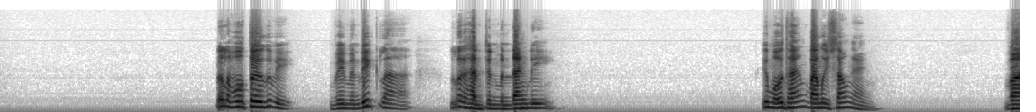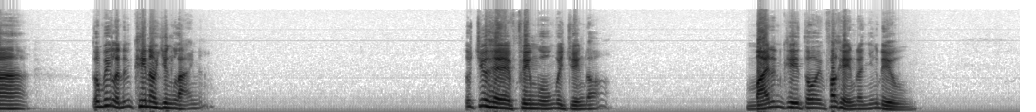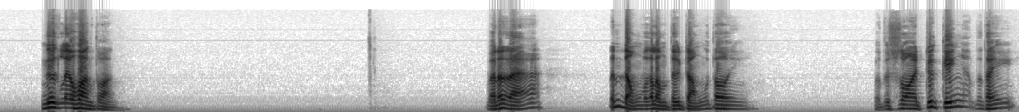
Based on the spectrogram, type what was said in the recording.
rất là vô tư, quý vị. Vì mình biết là đó là hành trình mình đang đi. Cứ mỗi tháng 36 ngàn. Và tôi biết là đến khi nào dừng lại nữa. Tôi chưa hề phiền muộn về chuyện đó. Mãi đến khi tôi phát hiện ra những điều ngược lại hoàn toàn. Và nó đã đánh động vào cái lòng tự trọng của tôi. Và tôi soi trước kiến, tôi thấy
